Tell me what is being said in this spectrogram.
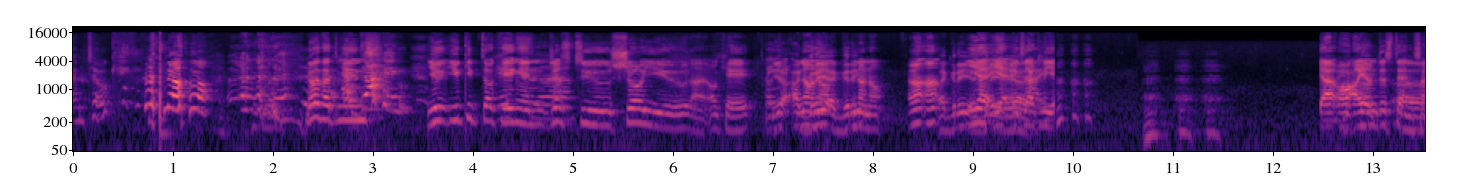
I'm joking. no. No, that I'm means dying. you you keep talking It's, and uh, just to show you. Uh, okay. Yeah, no, agree, no, agree. no, no. Uh-uh. Agree, Yeah, agree, yeah, yeah. exactly. Yeah, oh, I understand. Uh,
